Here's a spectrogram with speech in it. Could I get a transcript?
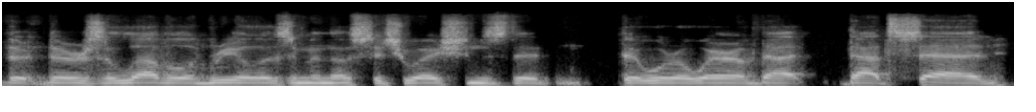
there, there's a level of realism in those situations that that we're aware of. That that said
